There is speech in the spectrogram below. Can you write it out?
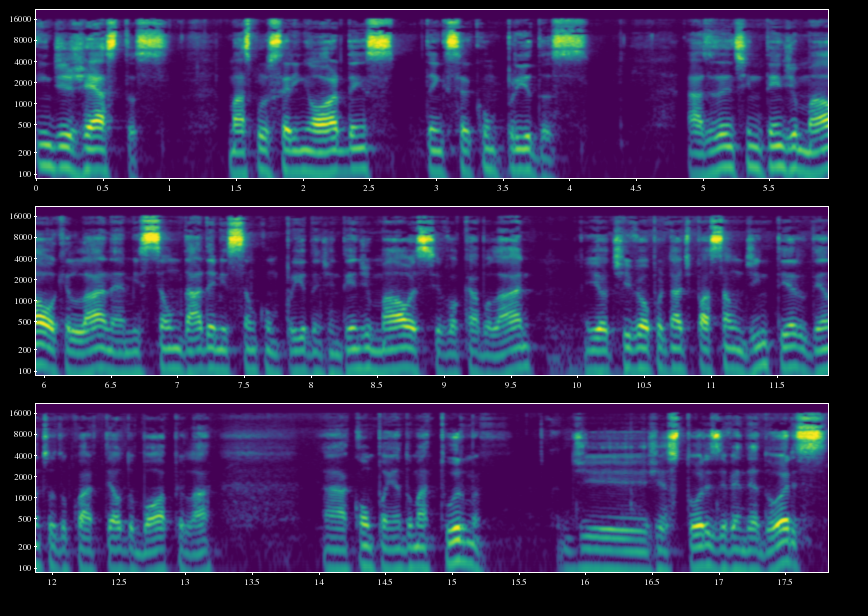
indigestas, mas por serem ordens têm que ser cumpridas. Às vezes a gente entende mal aquilo lá, né? Missão dada é missão cumprida. A gente entende mal esse vocabulário. E eu tive a oportunidade de passar um dia inteiro dentro do quartel do BOP lá, acompanhando uma turma de gestores e vendedores,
